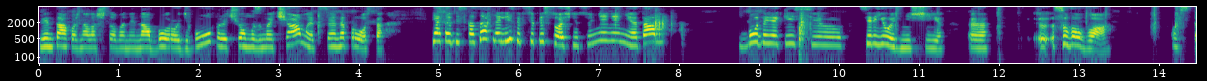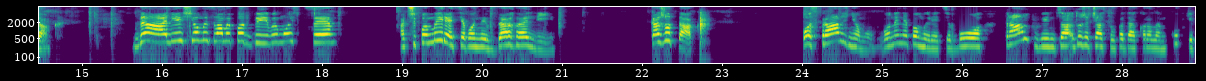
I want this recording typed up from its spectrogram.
Він також налаштований на боротьбу, причому з мечами це не просто. Я тобі сказав не лізти в цю пісочницю. Ні, ні, ні, там буде якісь е, серйозніші е, е, слова. Ось так. Далі, що ми з вами подивимось, це. А чи помиряться вони взагалі? Скажу так. По-справжньому вони не помиряться, бо Трамп він за- дуже часто випадає королем кубків.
